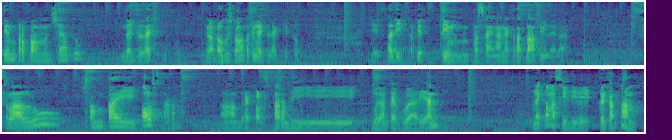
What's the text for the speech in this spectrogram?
tim performance-nya tuh nggak jelek nggak bagus banget tapi nggak jelek gitu ya itu tadi tapi tim persaingannya ketat banget di barat selalu sampai All Star uh, break All Star di bulan Februarian mereka masih di peringkat 6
